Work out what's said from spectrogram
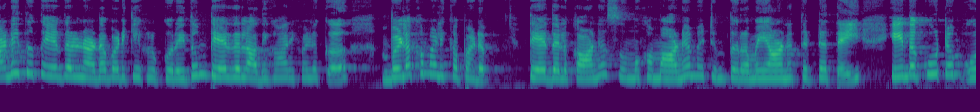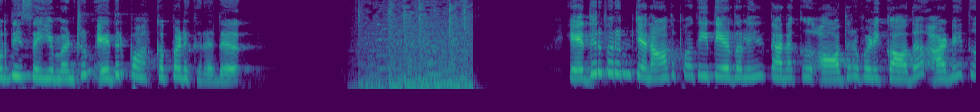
அனைத்து தேர்தல் நடவடிக்கைகள் குறித்தும் தேர்தல் அதிகாரிகளுக்கு விளக்கம் அளிக்கப்படும். தேர்தலுக்கான சுமூகமான மற்றும் திறமையான திட்டத்தை இந்த கூட்டம் உறுதி செய்யும் என்றும் எதிர்பார்க்கப்படுகிறது. எதிர்வரும் ஜனாதிபதி தேர்தலில் தனக்கு ஆதரவளிக்காத அனைத்து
